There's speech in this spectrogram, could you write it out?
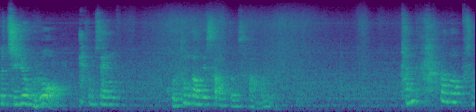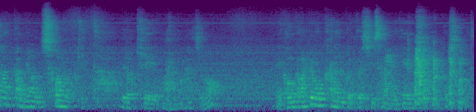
또 질병으로 평생 고통 가운데 살았던 사람은 단 하나도 아프지 않았다면 소원이 없겠다 이렇게 말을 하죠. 네, 건강을 회복하는 것 그것이 이 사람에게 복일 것입니다.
